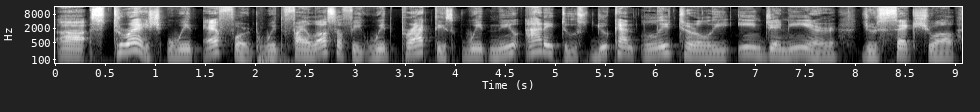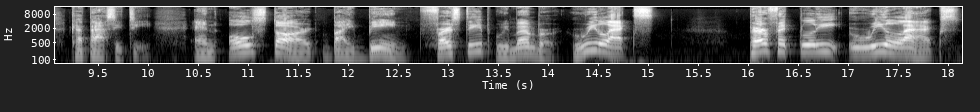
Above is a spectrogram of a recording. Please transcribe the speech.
uh, stretch with effort, with philosophy, with practice, with new attitudes. You can literally engineer your sexual capacity. And all start by being first tip, remember, relax, perfectly relax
